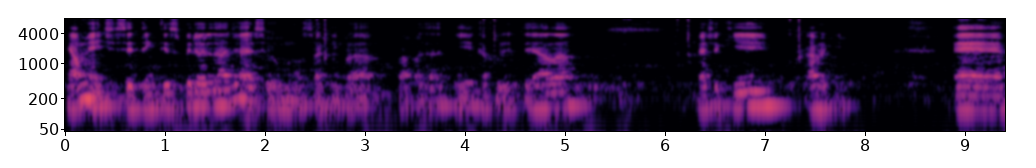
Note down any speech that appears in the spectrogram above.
realmente, você tem que ter superioridade aérea. Deixa eu mostrar aqui pra, rapaziada aqui, captura de tela. Fecha aqui, abre aqui. É,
